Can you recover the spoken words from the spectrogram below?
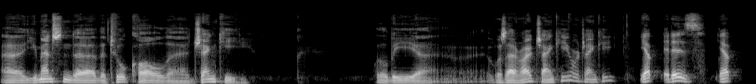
Uh, you mentioned uh, the tool called uh, Janky. Will be uh, was that right? Janky or Janky? Yep, it is. Yep.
